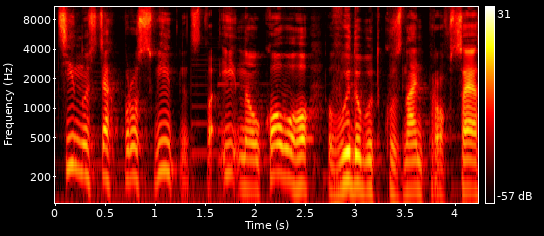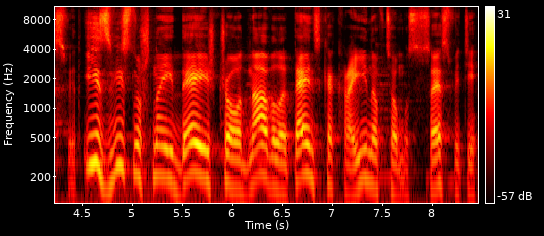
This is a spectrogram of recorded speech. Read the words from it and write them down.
цінностях просвітництва і наукового видобутку знань про всесвіт. І, звісно ж, на ідеї, що одна велетенська країна в цьому всесвіті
